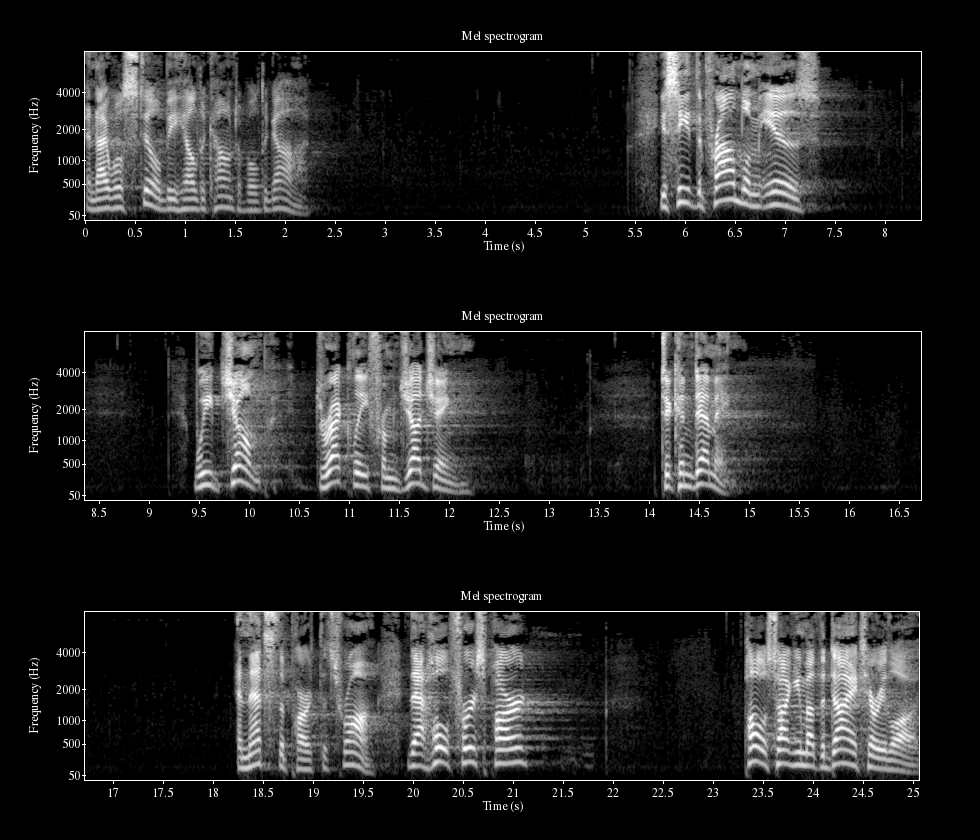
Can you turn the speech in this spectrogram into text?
and I will still be held accountable to God. You see, the problem is we jump directly from judging to condemning. And that's the part that's wrong. That whole first part, Paul was talking about the dietary laws.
